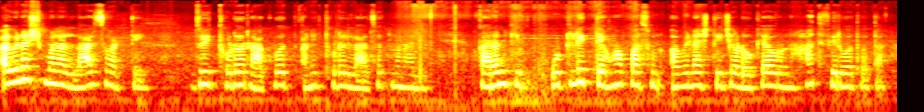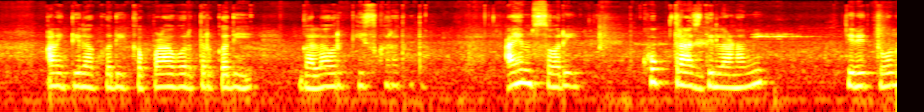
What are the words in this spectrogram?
अविनाश मला लाज वाटते. जुई थोडं रागवत आणि थोडं लाजत म्हणाली. कारण की उठली तेव्हापासून अविनाश तिच्या डोक्यावरून हात फिरवत होता आणि तिला कधी कपाळावर तर कधी गालावर किस करत होता. आय एम सॉरी खूप त्रास दिला ना मी. तिने तोंड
